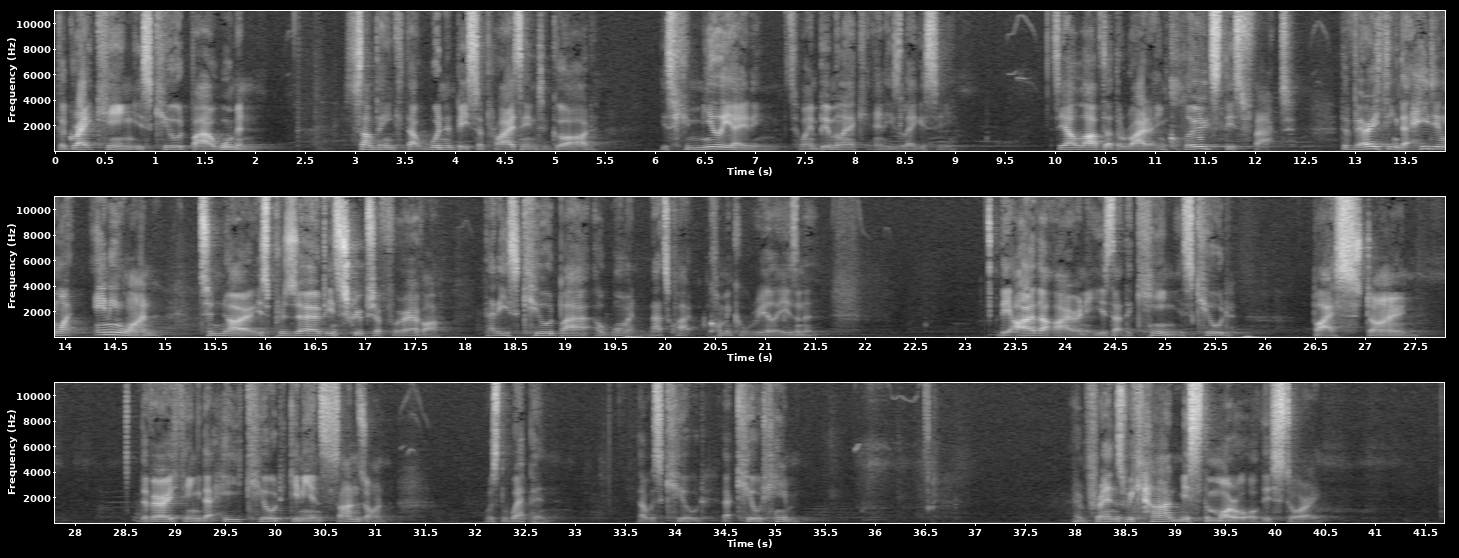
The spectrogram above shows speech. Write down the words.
The great king is killed by a woman, something that wouldn't be surprising to God is humiliating to Abimelech and his legacy. See, I love that the writer includes this fact. The very thing that he didn't want anyone to know is preserved in Scripture forever that he's killed by a woman. That's quite comical, really, isn't it? The other irony is that the king is killed by a stone. The very thing that he killed Gideon's sons on was the weapon that was killed, that killed him. And friends, we can't miss the moral of this story.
